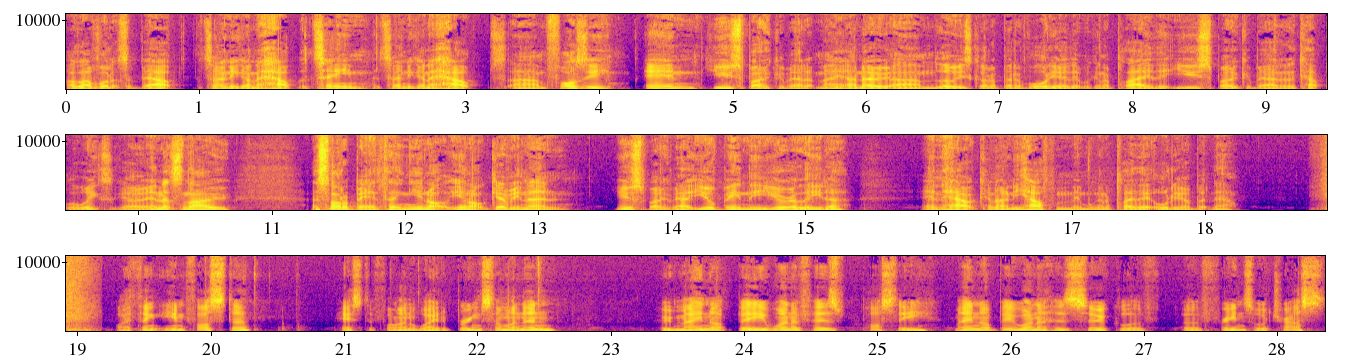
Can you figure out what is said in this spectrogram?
I love what it's about. It's only going to help the team. It's only going to help um, Fozzie. And you spoke about it, mate. I know um, Louis got a bit of audio that we're going to play that you spoke about it a couple of weeks ago, and it's no, it's not a bad thing. You're not you're not giving in. You spoke about. It. You've been there. You're a leader, and how it can only help him. And we're going to play that audio bit now. I think Ian Foster has to find a way to bring someone in who may not be one of his posse, may not be one of his circle of, of friends or trust,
